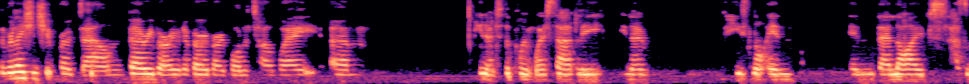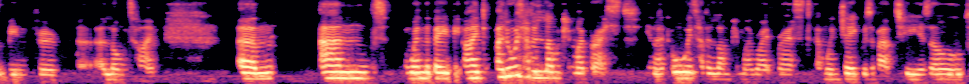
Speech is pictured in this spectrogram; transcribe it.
the relationship broke down very very in a very very volatile way. Um, you know, to the point where sadly, you know, he's not in in their lives, hasn't been for a long time. Um, and when the baby, I'd, I'd always had a lump in my breast. You know, I'd always had a lump in my right breast. And when Jake was about two years old,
